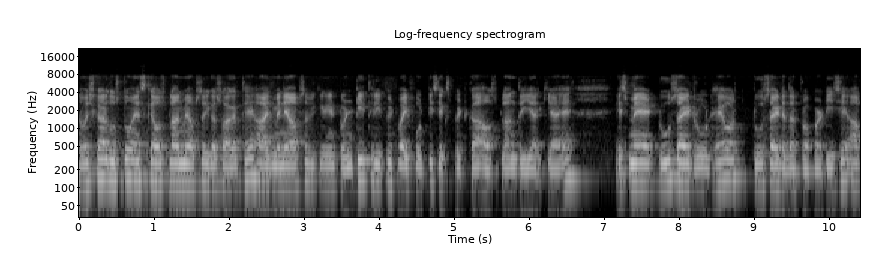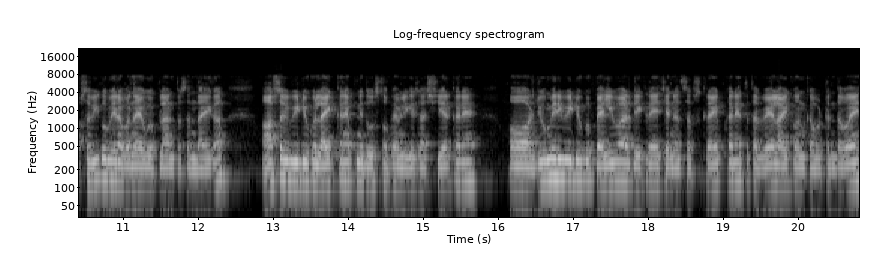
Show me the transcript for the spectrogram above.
नमस्कार दोस्तों एस के हाउस प्लान में आप सभी का स्वागत है। आज मैंने आप सभी के लिए 23 फीट बाई 46 फीट का हाउस प्लान तैयार किया है। इसमें टू साइड रोड है और टू साइड अदर प्रॉपर्टीज़ है। आप सभी को मेरा बनाया हुआ प्लान पसंद आएगा। आप सभी वीडियो को लाइक करें, अपने दोस्तों फैमिली के साथ शेयर करें। और जो मेरी वीडियो को पहली बार देख रहे हैं चैनल सब्सक्राइब करें तथा वेल आइकॉन का बटन दबाएँ,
